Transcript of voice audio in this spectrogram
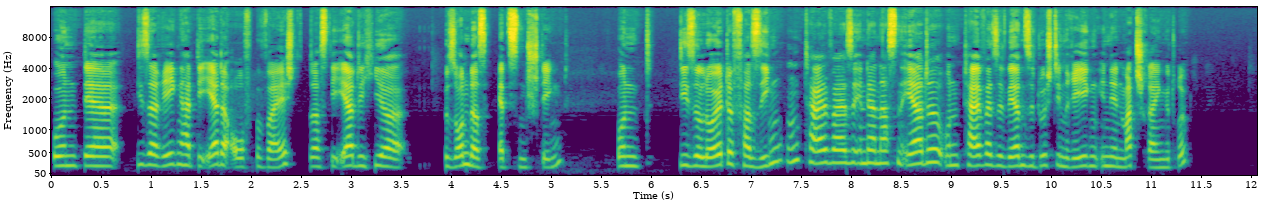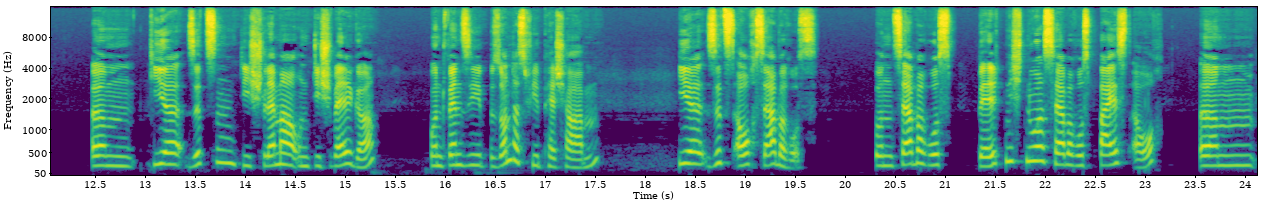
Und der, dieser Regen hat die Erde aufgeweicht, sodass die Erde hier besonders ätzend stinkt. Und diese Leute versinken teilweise in der nassen Erde und teilweise werden sie durch den Regen in den Matsch reingedrückt ähm, hier sitzen die Schlemmer und die Schwelger. Und wenn sie besonders viel Pech haben, hier sitzt auch Cerberus. Und Cerberus bellt nicht nur, Cerberus beißt auch. Ähm,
